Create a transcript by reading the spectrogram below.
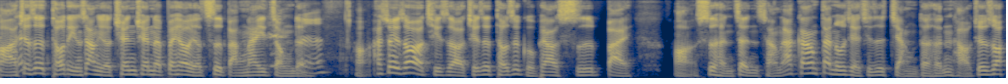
啊，就是头顶上有圈圈的，背后有翅膀那一种的。好啊，所以说其实啊，其实投资股票失败。啊，是很正常的。啊，刚刚淡如姐其实讲得很好，就是说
